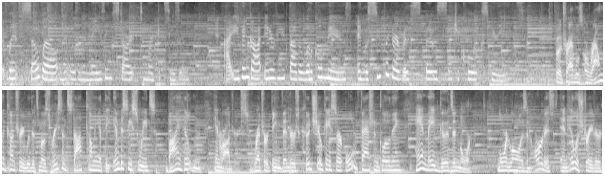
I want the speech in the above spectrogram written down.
It went so well and it was an amazing start to market season. I even got interviewed by the local news and was super nervous, but it was such a cool experience. Expo travels around the country with its most recent stop coming at the Embassy Suites by Hilton in Rogers. Retro-themed vendors could showcase their old-fashioned clothing, handmade goods, and more. Lauren Law is an artist and illustrator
